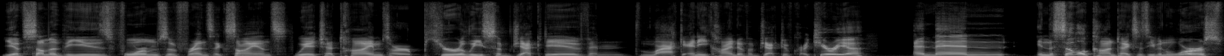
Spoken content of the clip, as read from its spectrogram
you have some of these forms of forensic science, which at times are purely subjective and lack any kind of objective criteria. And then in the civil context, it's even worse,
